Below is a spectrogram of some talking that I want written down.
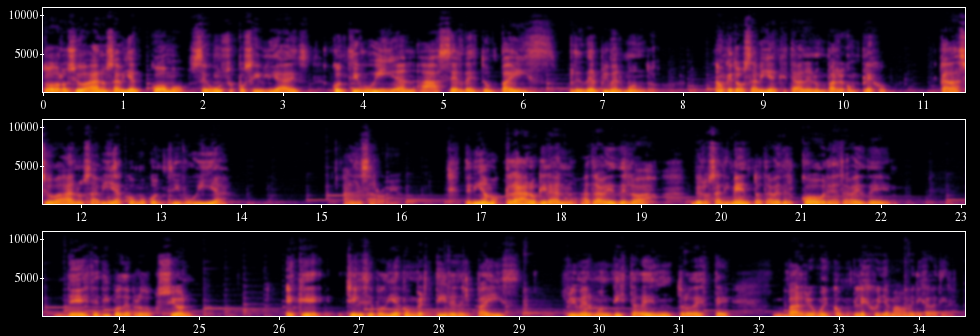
Todos los ciudadanos sabían cómo, según sus posibilidades, contribuían a hacer de este un país del primer mundo. Aunque todos sabían que estaban en un barrio complejo, cada ciudadano sabía cómo contribuía al desarrollo. Teníamos claro que eran a través de los, de los alimentos, a través del cobre, a través de, de este tipo de producción, en que Chile se podía convertir en el país primer mundista dentro de este barrio muy complejo llamado América Latina.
